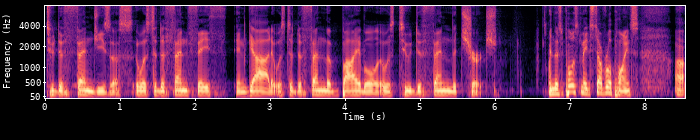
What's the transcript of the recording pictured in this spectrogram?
to defend Jesus. It was to defend faith in God. It was to defend the Bible. It was to defend the church. And this post made several points, uh,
